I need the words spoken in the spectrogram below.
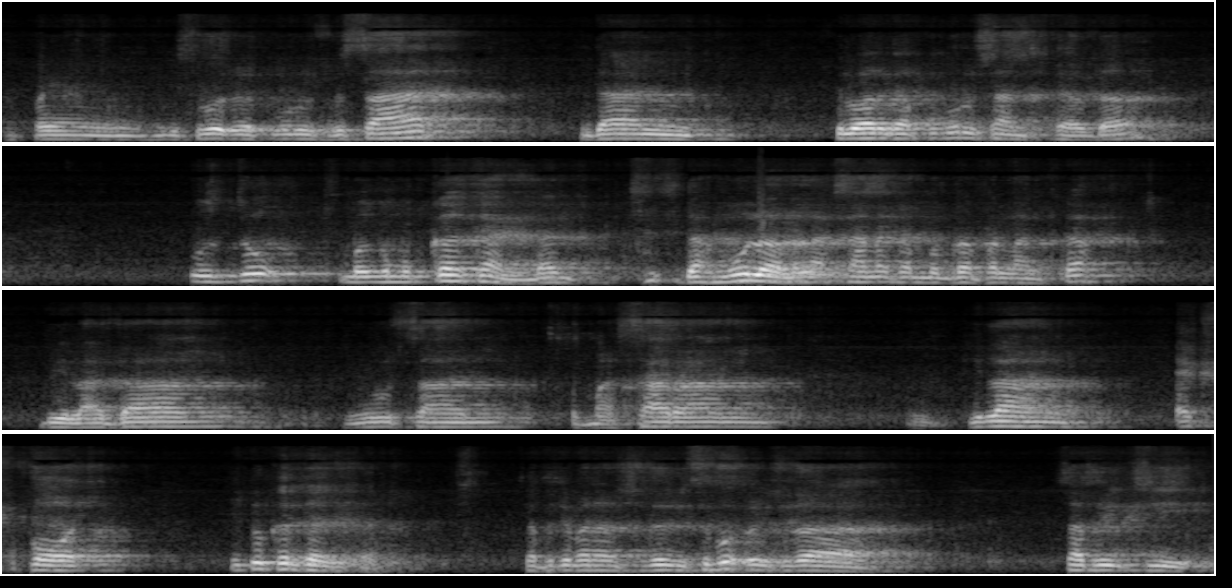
apa yang disebut oleh pengurus besar dan keluarga pengurusan Felda untuk mengemukakan dan sudah mula melaksanakan beberapa langkah di ladang, pengurusan, pemasaran, kilang, ekspor, itu kerja kita. Seperti mana sudah disebut oleh saudara Sabrici.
